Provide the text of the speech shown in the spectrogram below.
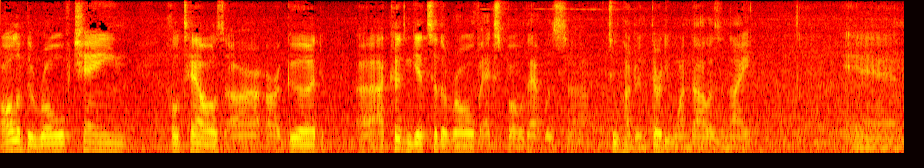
All of the Rove chain hotels are, are good. Uh, I couldn't get to the Rove Expo. That was uh, $231 a night. And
